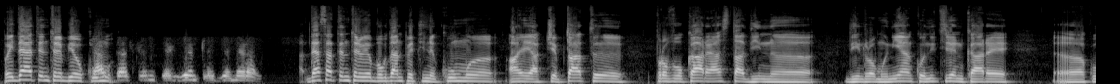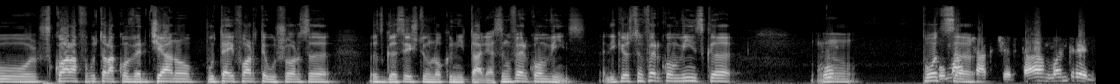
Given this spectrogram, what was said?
Păi de-aia te întreb eu cum... Astea sunt exemple general. De asta te întreb eu, Bogdan, pe tine, cum uh, ai acceptat uh, provocarea asta din, uh, din România în condițiile în care cu școala făcută la Coverciano puteai foarte ușor să îți găsești un loc în Italia. Sunt fer convins. Adică eu sunt fer convins că cum? poți cum să... aș accepta, mă întreb.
